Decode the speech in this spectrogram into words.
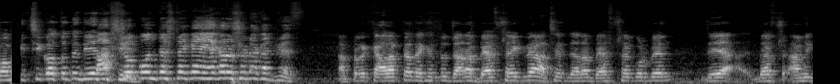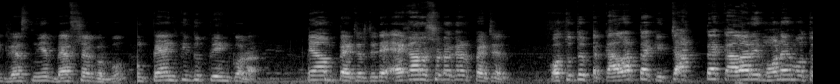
কম দিচ্ছি কততে দিয়ে দিচ্ছি? চারশো পঞ্চাশ টাকা এগারোশো টাকা ড্রেস আপনারা কালারটা দেখেন তো যারা ব্যবসায়িকরা আছেন যারা ব্যবসা করবেন যে ব্যবসা আমি ড্রেস নিয়ে ব্যবসা করব প্যান্ট কিন্তু প্রিন্ট করা। প্রিমিয়াম প্যাটেল যেটা এগারোশো টাকার প্যাটেল। কত তো কালারটা কি? চারটা কালারে মনের মতো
